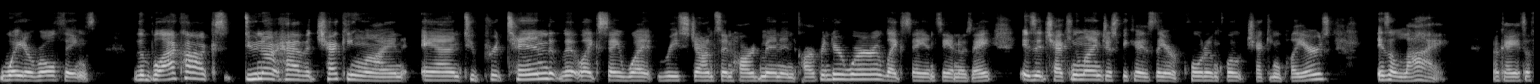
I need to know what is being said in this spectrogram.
way to roll things the Blackhawks do not have a checking line, and to pretend that, like, say, what Reese Johnson, Hardman, and Carpenter were, like, say, in San Jose, is a checking line just because they are quote unquote checking players is a lie. Okay. It's a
